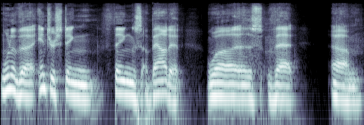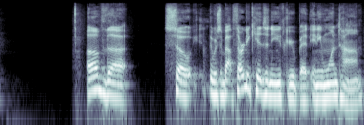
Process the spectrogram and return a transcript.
one of the interesting things about it was that um, of the so there was about 30 kids in the youth group at any one time.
